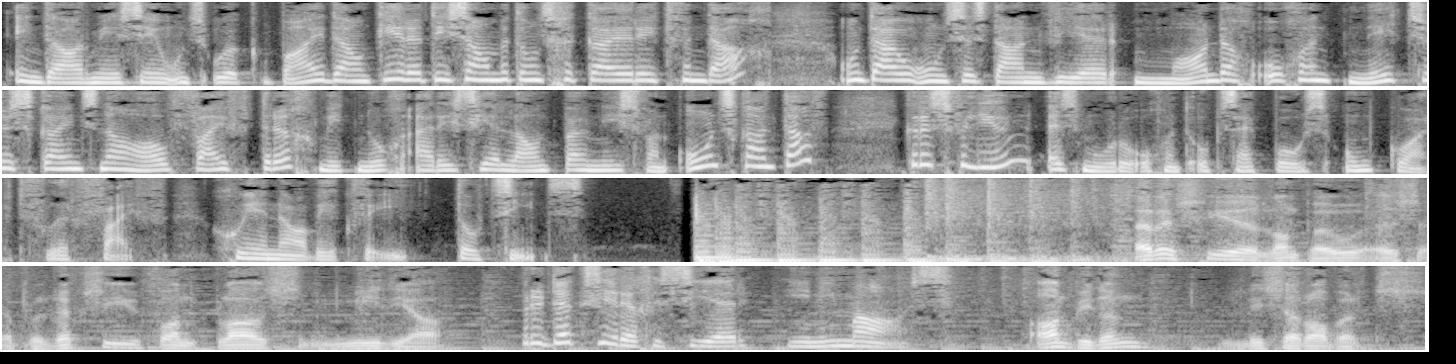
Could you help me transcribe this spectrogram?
En daarmee sê ons ook baie dankie dat jy saam met ons gekuier het vandag. Onthou ons is dan weer maandagooggend net so skuins na 05:30 terug met nog RC landbou nuus van ons kant af. Chris Viljoen is môreoggend op sy pos om kwart voor 5. Goeie naweek vir u. Totsiens. RC landbou is 'n produksie van Plaas Media. Produksieregisseur Henny Maas. Aanbieding Lisa Roberts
